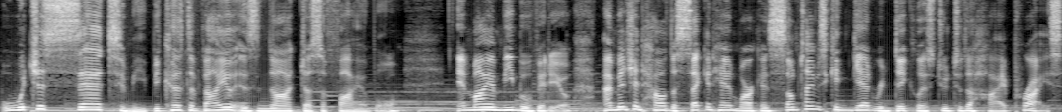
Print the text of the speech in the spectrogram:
which is sad to me because the value is not justifiable. In my amiibo video, I mentioned how the secondhand market sometimes can get ridiculous due to the high price,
